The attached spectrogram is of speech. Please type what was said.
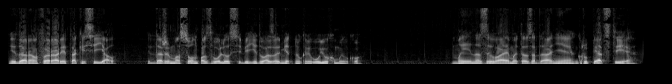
Недаром Феррари так и сиял. И даже Масон позволил себе едва заметную кривую ухмылку. «Мы называем это задание группятствие», –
